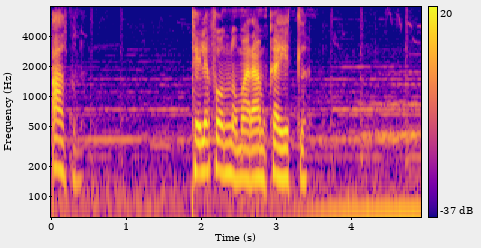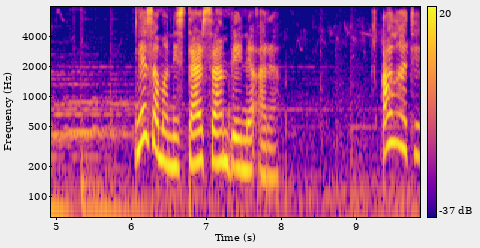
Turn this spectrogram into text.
Al bunu. Telefon numaram kayıtlı. Ne zaman istersen beni ara. Al hadi.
